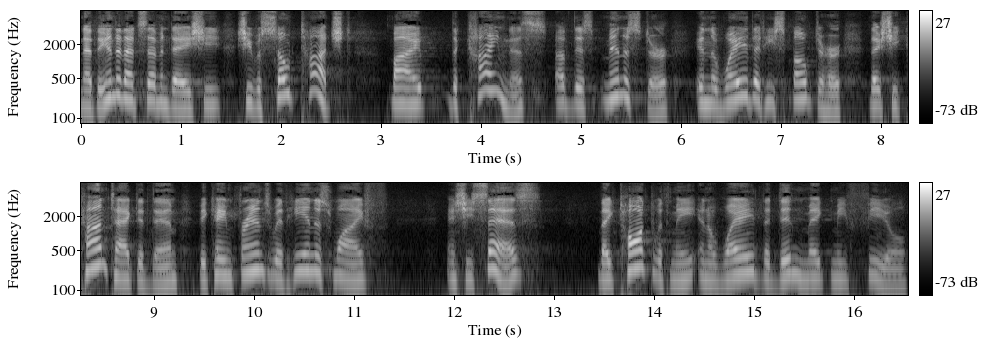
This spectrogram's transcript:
And at the end of that seven days, she, she was so touched by the kindness of this minister in the way that he spoke to her that she contacted them, became friends with he and his wife, and she says, they talked with me in a way that didn't make me feel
